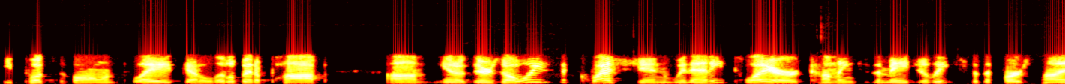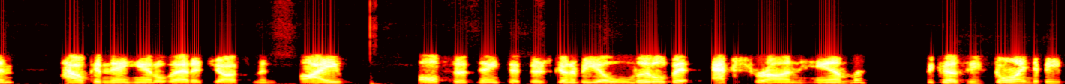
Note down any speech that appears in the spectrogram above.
He puts the ball in play. He's got a little bit of pop. Um, you know, there's always the question with any player coming to the major leagues for the first time, how can they handle that adjustment? I also think that there's going to be a little bit extra on him because he's going to be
